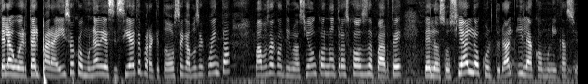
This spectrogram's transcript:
de la Huerta del Paraíso como una 17 para que todos tengamos en cuenta. Vamos a continuación con otras cosas aparte de lo social, lo cultural y la comunicación.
